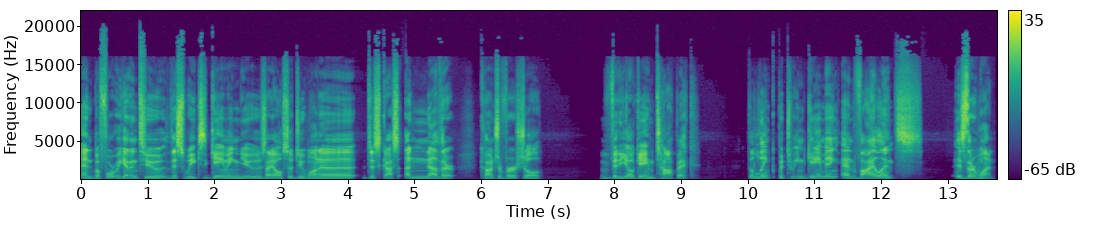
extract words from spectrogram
And before we get into this week's gaming news, I also do want to discuss another controversial video game topic the link between gaming and violence. Is there one?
